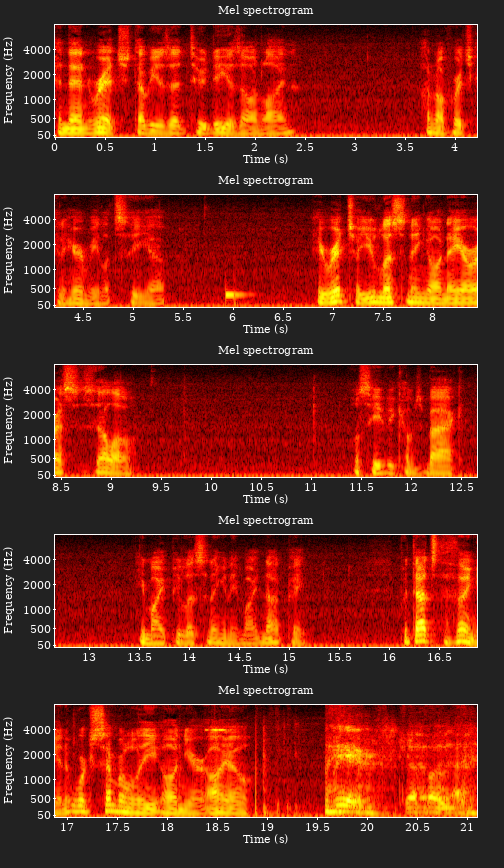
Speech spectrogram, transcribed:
and then Rich, WZ2D is online. I don't know if Rich can hear me. Let's see. Uh, hey Rich, are you listening on ARS Zello? We'll see if he comes back. He might be listening and he might not be. But that's the thing, and it works similarly on your IO. Here, Jeff, I,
